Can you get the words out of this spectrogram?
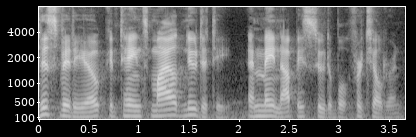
This video contains mild nudity and may not be suitable for children.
